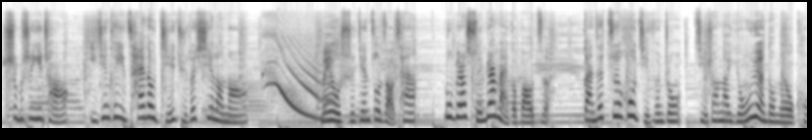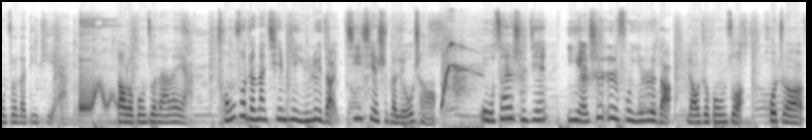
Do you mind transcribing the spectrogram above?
是不是一场？已经可以猜到结局的戏了呢。没有时间做早餐，路边随便买个包子，赶在最后几分钟挤上那永远都没有空座的地铁。到了工作单位呀，重复着那千篇一律的机械式的流程。午餐时间也是日复一日的聊着工作或者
